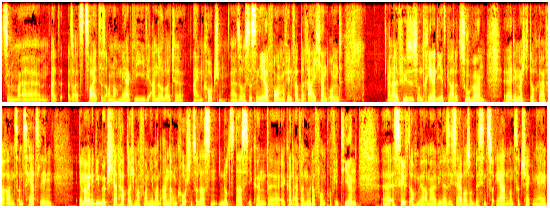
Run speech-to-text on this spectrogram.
zu einem, äh, also als zweites auch noch merkt, wie, wie andere Leute einen coachen. Also es ist in jeder Form auf jeden Fall bereichernd und an alle Physis und Trainer, die jetzt gerade zuhören, äh, dem möchte ich doch einfach ans, ans Herz legen, immer wenn ihr die Möglichkeit habt, euch mal von jemand anderem coachen zu lassen, nutzt das. Ihr könnt, äh, ihr könnt einfach nur davon profitieren. Äh, es hilft auch mir mal wieder, sich selber so ein bisschen zu erden und zu checken, hey,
